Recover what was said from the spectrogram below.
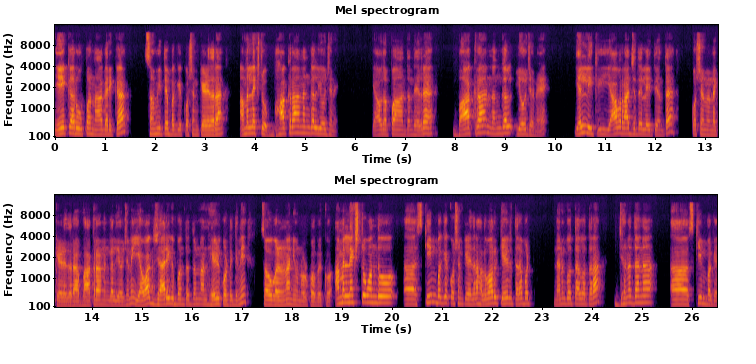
ಏಕರೂಪ ನಾಗರಿಕ ಸಂಹಿತೆ ಬಗ್ಗೆ ಕ್ವಶನ್ ಕೇಳಿದಾರ. ಆಮೇಲೆ ನೆಕ್ಸ್ಟ್ ಭಾಕ್ರಾ ನಂಗಲ್ ಯೋಜನೆ. ಯಾವ್ದಪ್ಪ ಅಂತಂದ ಹೇಳಿದ್ರೆ ಬಾಕ್ರಾ ನಂಗಲ್ ಯೋಜನೆ ಎಲ್ಲೈತಿ ಯಾವ ರಾಜ್ಯದಲ್ಲಿ ಐತಿ ಅಂತ ಕ್ವಶನ್ ಅನ್ನ ಕೇಳಿದಾರ. ಬಾಕ್ರಾ ನಂಗಲ್ ಯೋಜನೆ ಯಾವಾಗ ಜಾರಿಗೆ ಬಂತದ್ದು ನಾನು ಹೇಳ್ಕೊಟ್ಟಿದ್ದೀನಿ. ಸೊ ಅವುಗಳನ್ನ ನೀವು ನೋಡ್ಕೋಬೇಕು. ಆಮೇಲೆ ನೆಕ್ಸ್ಟ್ ಒಂದು ಸ್ಕೀಮ್ ಬಗ್ಗೆ ಕ್ವಶನ್ ಕೇಳಿದಾರೆ. ಹಲವಾರು ಕೇಳಿರ್ತಾರ ಬಟ್ ನನ್ಗೆ ಗೊತ್ತಾಗೋ ತರ ಜನಧನ ಸ್ಕೀಮ್ ಬಗ್ಗೆ,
